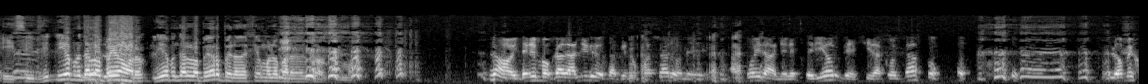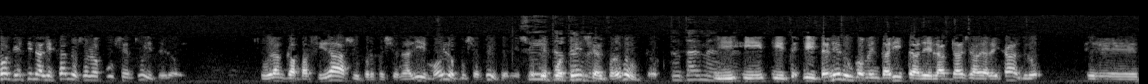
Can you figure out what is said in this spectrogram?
Y sí, sí, le iba a preguntar lo peor, le iba a preguntar lo peor, pero dejémoslo para el próximo. No, y tenemos cada anécdota que nos pasaron eh, afuera, en el exterior, que si la contamos. lo mejor que tiene Alejandro yo lo puse en Twitter hoy. Su gran capacidad, su profesionalismo, hoy lo puse en Twitter, eso, Sí, que potencia el producto. Totalmente. Y, y, y, y tener un comentarista de la talla de Alejandro eh,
